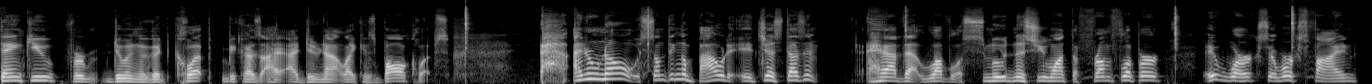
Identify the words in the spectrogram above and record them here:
thank you for doing a good clip because I, I do not like his ball clips. I don't know, something about it, it just doesn't have that level of smoothness you want. The front flipper, it works, it works fine,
